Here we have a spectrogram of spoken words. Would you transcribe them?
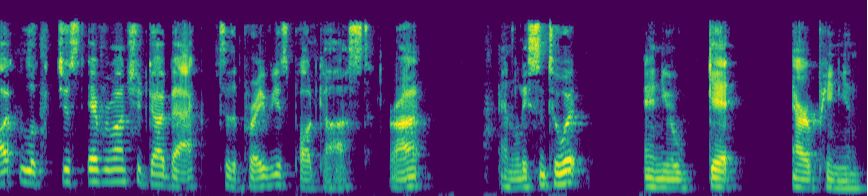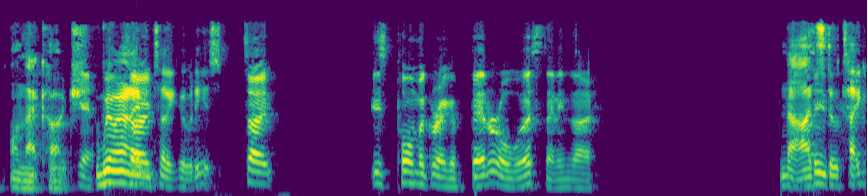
I, look, just everyone should go back to the previous podcast, right, and listen to it, and you'll get our opinion on that coach. Yeah. We won't So- even tell you who it is. So is Paul McGregor better or worse than him though? No, I'd still take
